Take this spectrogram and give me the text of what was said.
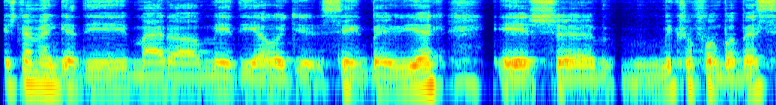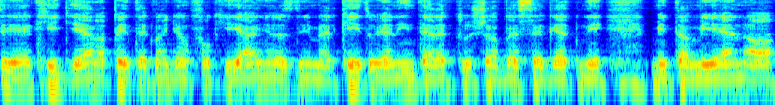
és nem engedi már a média, hogy székbe üljek, és mikrofonba beszéljek, higgy el, a péntek nagyon fog hiányozni, mert két olyan intellektussal beszélgetni, mint amilyen a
